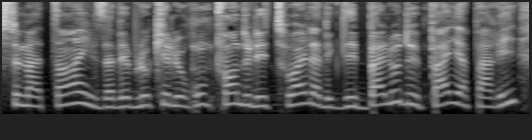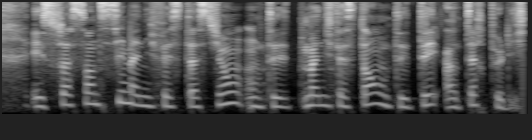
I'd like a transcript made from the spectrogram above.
Ce matin, ils avaient bloqué le rond-point de l'étoile avec des ballots de paille à Paris et 66 manifestations ont manifestants ont été interpellés.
